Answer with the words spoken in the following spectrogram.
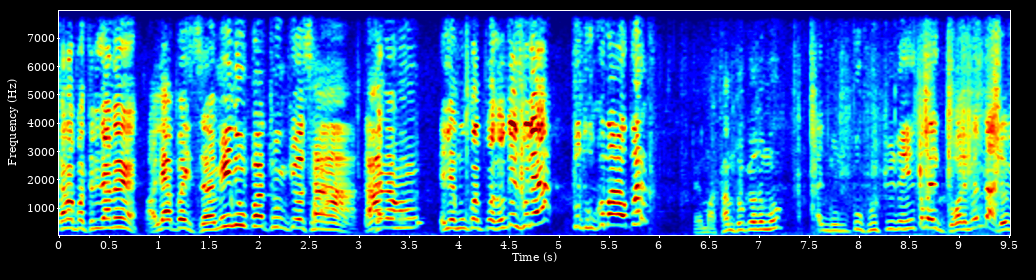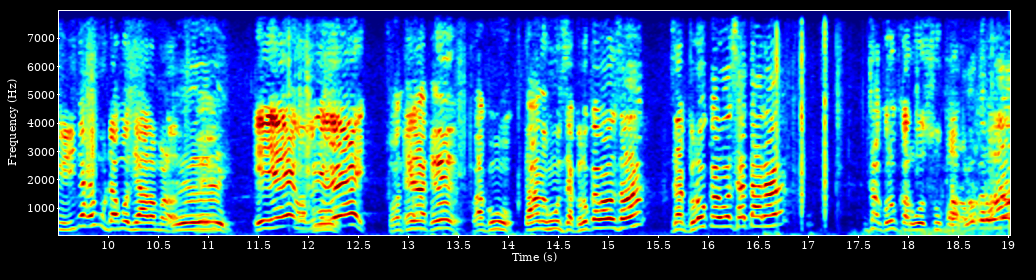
તારા ભત્રીજાને. અલ્યા ભાઈ જમીન ઉપર થૂંક્યો છે. તાને હું? એટલે હું કોઈ પસંદ છું લ્યા? તું થૂક મારા ઉપર? એ માથામાં થૂક્યો છે હું આ ડૂંટું ફૂટ્યું નહીં તો ભાઈ ગોળ મેં દાડો વેરી નાખે મોઢામાંથી હાલ હમણાં. એ. એ એ ઓગળી એ શાંતિ રાખે વાઘુ. તાણ હું ઝઘડો કરવો છે ઝઘડો કરવો છે તારે? ઝઘડો કરવો શું છે?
